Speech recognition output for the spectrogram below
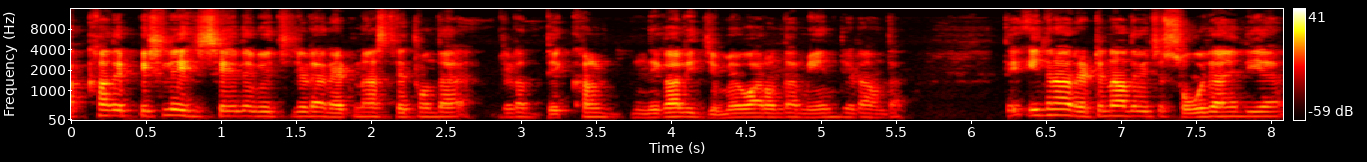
ਅੱਖਾਂ ਦੇ ਪਿਛਲੇ ਹਿੱਸੇ ਦੇ ਵਿੱਚ ਜਿਹੜਾ ਰੈਟੀਨਾ ਸਥਿਤ ਹੁੰਦਾ, ਜਿਹੜਾ ਦੇਖਣ ਨਿਗਾਹ ਲਈ ਜ਼ਿੰਮੇਵਾਰ ਹੁੰਦਾ ਮੇਨ ਜਿਹੜਾ ਹੁੰਦਾ, ਤੇ ਇਹਦੇ ਨਾਲ ਰੈਟੀਨਾ ਦੇ ਵਿੱਚ ਸੋਜ ਆ ਜਾਂਦੀ ਹੈ।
